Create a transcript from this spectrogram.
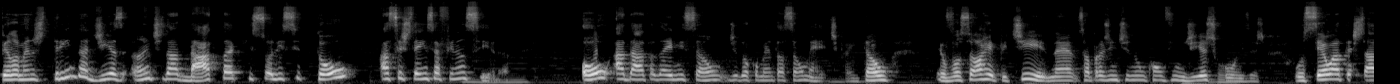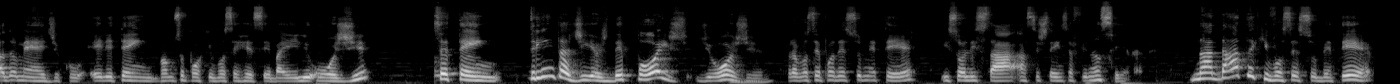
pelo menos 30 dias antes da data que solicitou assistência financeira ou a data da emissão de documentação médica. Então, eu vou só repetir, né, só para a gente não confundir as coisas. O seu atestado médico, ele tem, vamos supor que você receba ele hoje, você tem 30 dias depois de hoje uhum. para você poder submeter e solicitar assistência financeira. Na data que você submeter,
